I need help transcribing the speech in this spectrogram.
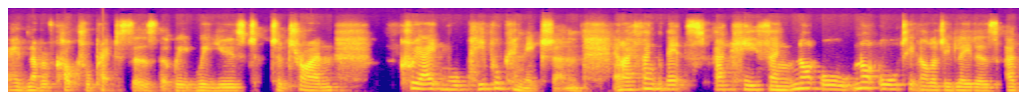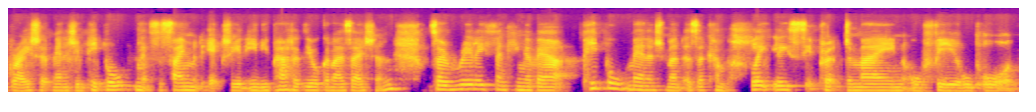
had a number of cultural practices that we we used to try and create more people connection. And i think that's a key thing. Not all not all technology leaders are great at managing people and that's the same actually in any part of the organization. So really thinking about people management as a completely separate domain or field or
